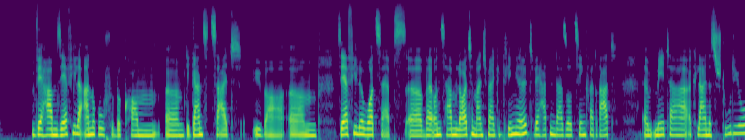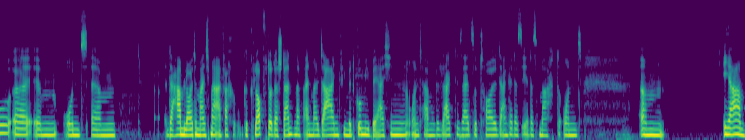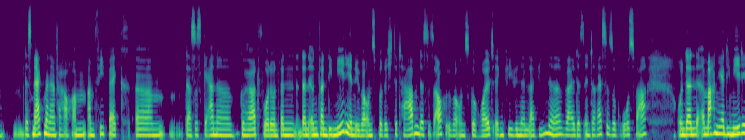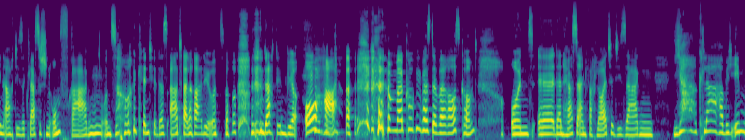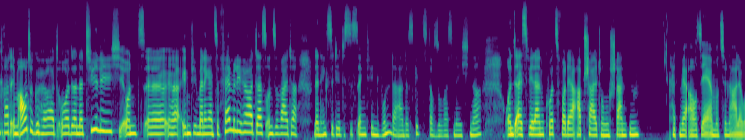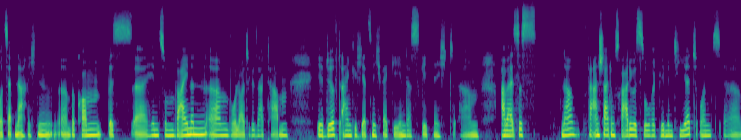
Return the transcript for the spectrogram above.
wir haben sehr viele Anrufe bekommen, ähm, die ganze Zeit über, ähm, sehr viele WhatsApps. Äh, bei uns haben Leute manchmal geklingelt. Wir hatten da so zehn Quadratmeter kleines Studio äh, ähm, und ähm, da haben Leute manchmal einfach geklopft oder standen auf einmal da irgendwie mit Gummibärchen und haben gesagt, ihr seid so toll, danke, dass ihr das macht. Und ähm, ja, das merkt man einfach auch am, am Feedback, ähm, dass es gerne gehört wurde. Und wenn dann irgendwann die Medien über uns berichtet haben, das ist auch über uns gerollt, irgendwie wie eine Lawine, weil das Interesse so groß war. Und dann machen ja die Medien auch diese klassischen Umfragen und so. Kennt ihr das Ahrtal-Radio und so? Und dann dachten wir, oha, mal gucken, was dabei rauskommt. Und äh, dann hörst du einfach Leute, die sagen, ja, klar, habe ich eben gerade im Auto gehört oder natürlich und äh, irgendwie meine ganze Family hört das und so weiter. Und dann denkst du dir, das ist irgendwie ein Wunder, das gibt es doch sowas nicht. Ne? Und als wir dann kurz vor der Abschaltung standen, hatten wir auch sehr emotionale WhatsApp-Nachrichten äh, bekommen, bis äh, hin zum Weinen, ähm, wo Leute gesagt haben, ihr dürft eigentlich jetzt nicht weggehen, das geht nicht. Ähm, aber es ist ne, Veranstaltungsradio ist so reglementiert und äh,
